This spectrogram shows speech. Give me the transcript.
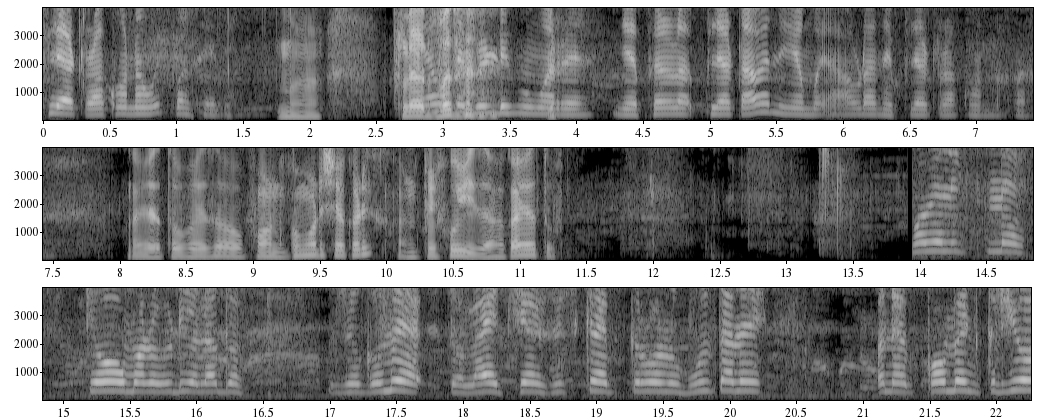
ફ્લેટ રાખવાના હોય પાસે ને ફ્લેટ બધા બિલ્ડિંગોમાં રહે. જે ફ્લેટ આવે ને એમાં આવડાને ફ્લેટ રાખવાનું પડે તો ભાઈ જાઓ ફોન ઘુમડશે કડીક અને પછી સુઈ જા કહે હતું. ફેમિલીને કેવો મારો વીડિયો લાગે જો ગમે તો લાઈક શેર સબસ્ક્રાઈબ કરવાનું ભૂલતા નહીં. અને કોમેન્ટ કરજો.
